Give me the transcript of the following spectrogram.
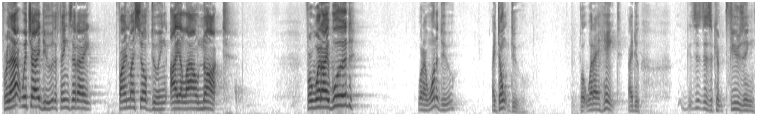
For that which I do, the things that I find myself doing, I allow not. For what I would, what I want to do, I don't do. But what I hate, I do. This is a confusing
